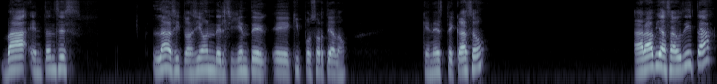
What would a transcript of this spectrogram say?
va entonces la situación del siguiente eh, equipo sorteado, que en este caso Arabia Saudita.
